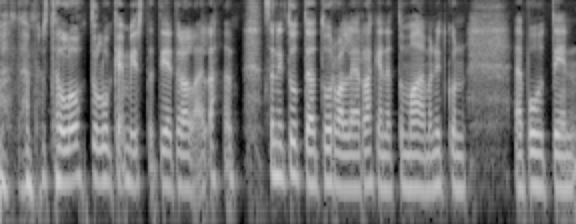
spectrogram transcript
tämmöistä lohtulukemista tietyllä lailla. Se on niin tuttu ja turvallinen rakennettu maailma. Nyt kun puhuttiin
